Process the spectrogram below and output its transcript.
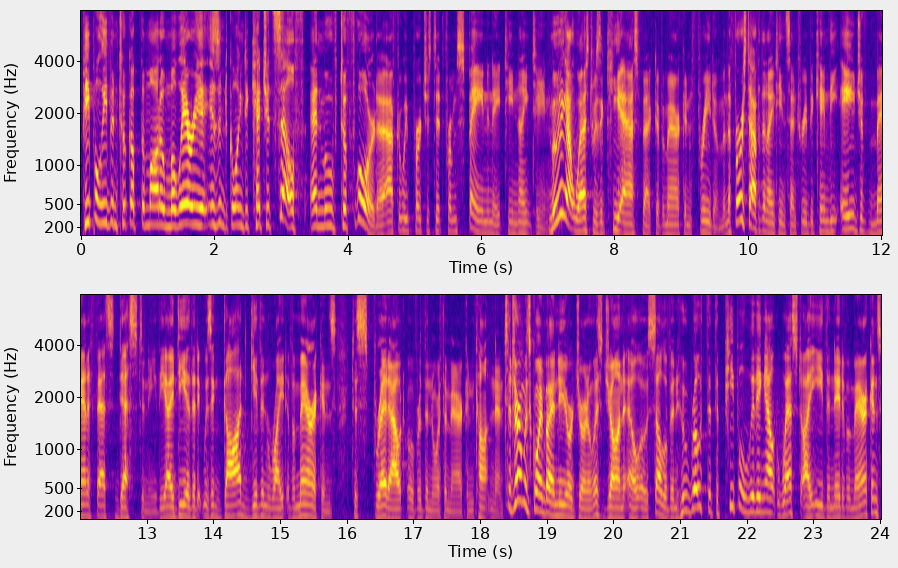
People even took up the motto, malaria isn't going to catch itself, and moved to Florida after we purchased it from Spain in 1819. Moving out west was a key aspect of American freedom, and the first half of the 19th century became the age of manifest destiny, the idea that it was a God-given right of Americans to spread out over the North American continent. The term was coined by a New York journalist, John L. O'Sullivan, who wrote that the people living out west, i.e. the Native Americans,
